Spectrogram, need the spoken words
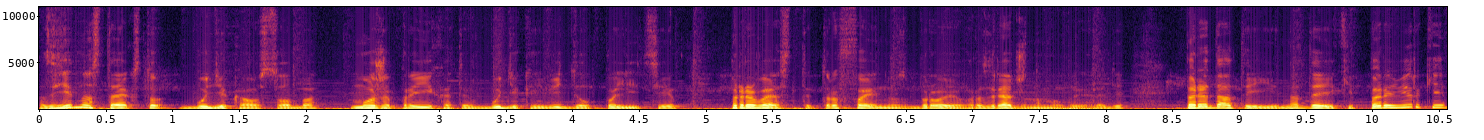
Згідно з тексту, будь-яка особа може приїхати в будь-який відділ поліції, привезти трофейну зброю в розрядженому вигляді, передати її на деякі перевірки,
